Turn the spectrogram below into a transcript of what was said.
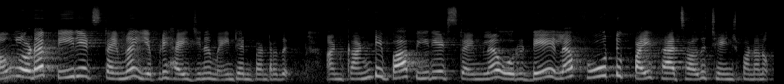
அவங்களோட பீரியட்ஸ் டைமில் எப்படி ஹைஜீனை மெயின்டைன் பண்ணுறது அண்ட் கண்டிப்பாக பீரியட்ஸ் டைமில் ஒரு டேயில் ஃபோர் டு ஃபைவ் ஃபேட்ஸாவது சேஞ்ச் பண்ணணும்.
